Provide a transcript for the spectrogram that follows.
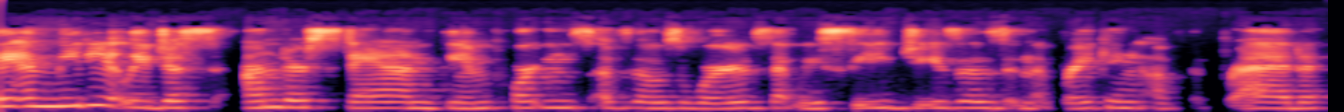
They immediately just understand the importance of those words that we see Jesus in the breaking of the bread.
